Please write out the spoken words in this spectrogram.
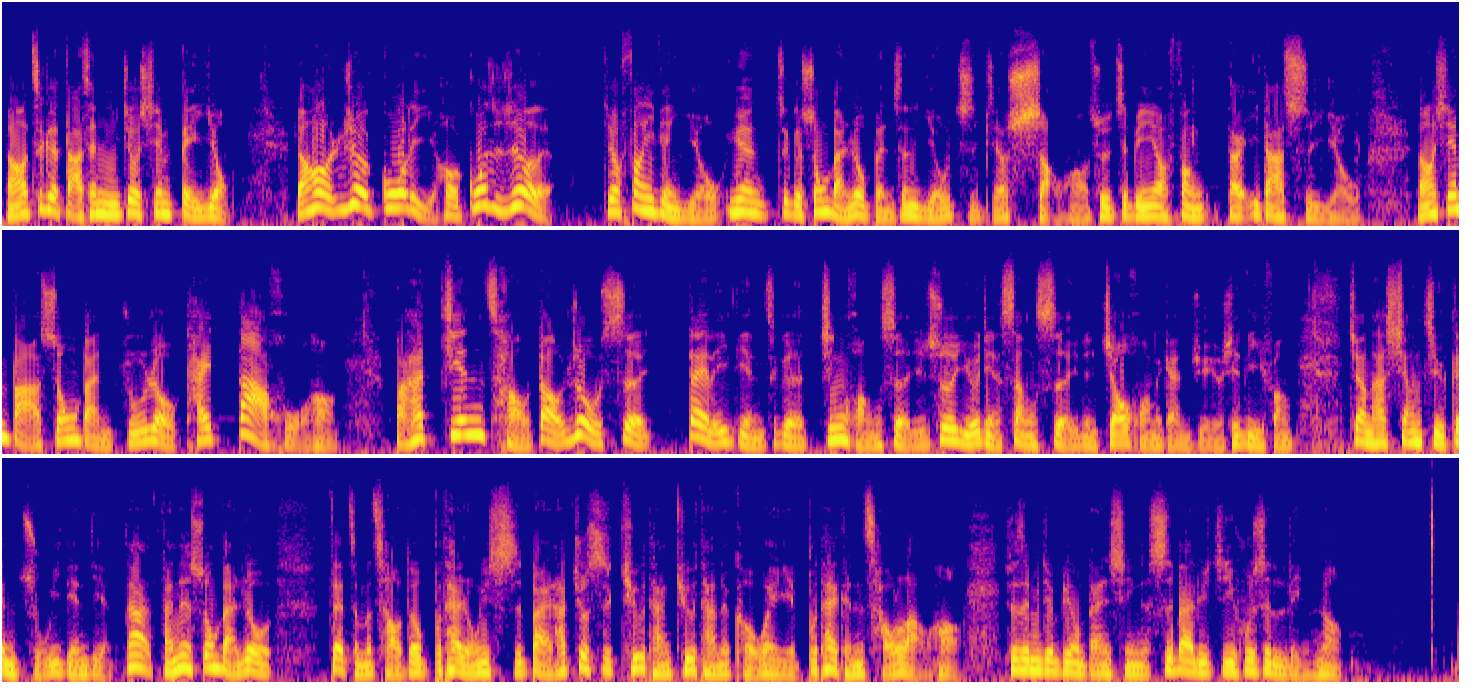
然后这个打成泥就先备用，然后热锅了以后，锅子热了就放一点油，因为这个松板肉本身的油脂比较少哈，所以这边要放大概一大匙油，然后先把松板猪肉开大火哈，把它煎炒到肉色。带了一点这个金黄色，也就是说有点上色，有点焦黄的感觉，有些地方这样它香气更足一点点。那反正松板肉再怎么炒都不太容易失败，它就是 Q 弹 Q 弹的口味，也不太可能炒老哈。就这边就不用担心了，失败率几乎是零哦。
